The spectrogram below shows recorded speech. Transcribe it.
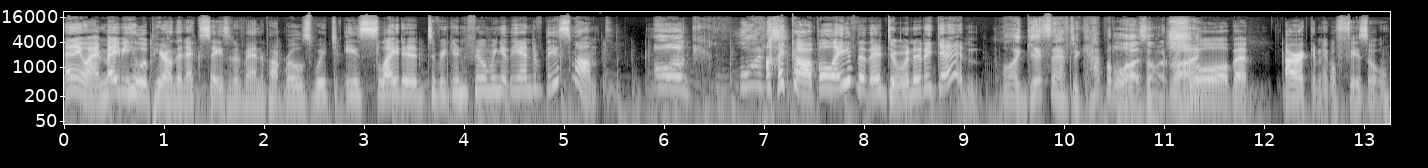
Anyway, maybe he'll appear on the next season of Vanderpump Rules, which is slated to begin filming at the end of this month. Oh, what? I can't believe that they're doing it again. well, I guess they have to capitalize on it, right? Sure, but I reckon it'll fizzle.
